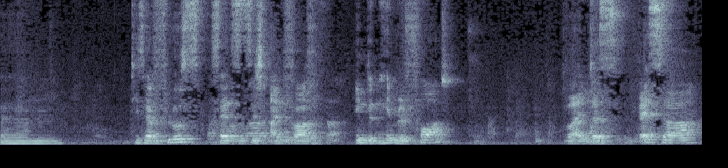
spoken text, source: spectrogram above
Ähm, dieser Fluss setzt sich einfach in den Himmel fort, weil das besser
